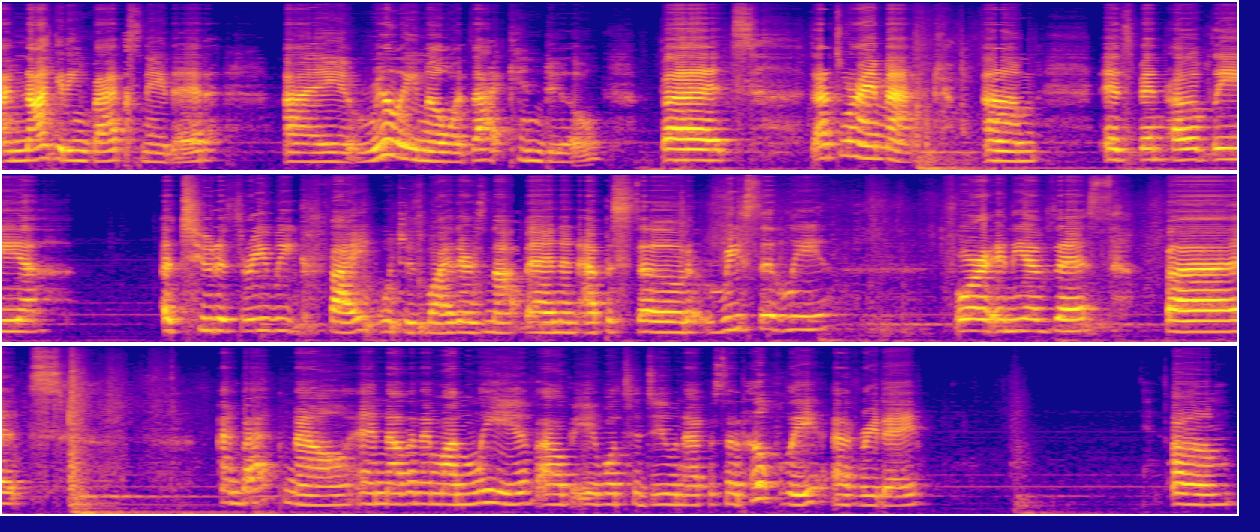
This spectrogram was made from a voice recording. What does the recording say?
I'm not getting vaccinated. I really know what that can do. But that's where I'm at. Um, it's been probably a two to three week fight, which is why there's not been an episode recently for any of this. But I'm back now, and now that I'm on leave, I'll be able to do an episode, hopefully, every day. Um,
